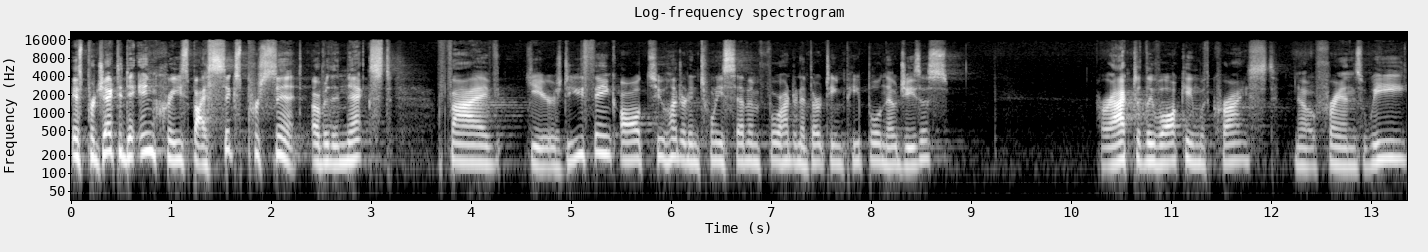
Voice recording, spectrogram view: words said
is projected to increase by 6% over the next five years. Do you think all 227, 413 people know Jesus? Are actively walking with Christ? No, friends, we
